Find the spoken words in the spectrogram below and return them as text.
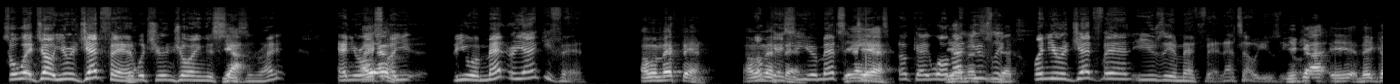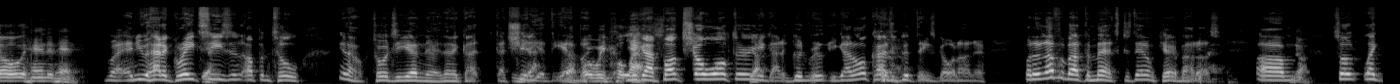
so wait, Joe, you're a Jet fan, yeah. which you're enjoying this season, yeah. right? And you're also are you are you a Met or Yankee fan? I'm a Met fan. I'm okay, a Met fan. so you're a Mets and yeah, Jets. Yeah. Okay, well, yeah, that Mets usually when you're a Jet fan, you're usually a Met fan. That's how it usually. You goes. got they go hand in hand. Right, and you had a great season up until you know towards the end there. Then it got got shitty at the end. but we collapsed. You got Buck Showalter. You got a good. You got all kinds of good things going on there. But enough about the Mets because they don't care about us. Um, no. So, like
